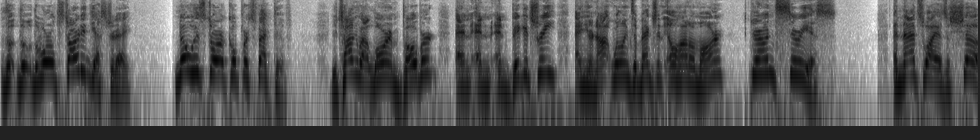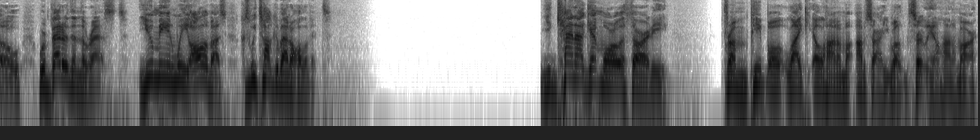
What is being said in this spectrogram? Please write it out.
the, the, the world started yesterday. No historical perspective. You're talking about Lauren Boebert and, and, and bigotry, and you're not willing to mention Ilhan Omar? You're unserious. And that's why, as a show, we're better than the rest. You, me, and we, all of us, because we talk about all of it. You cannot get moral authority from people like Ilhan Omar. I'm sorry, well, certainly Ilhan Omar,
